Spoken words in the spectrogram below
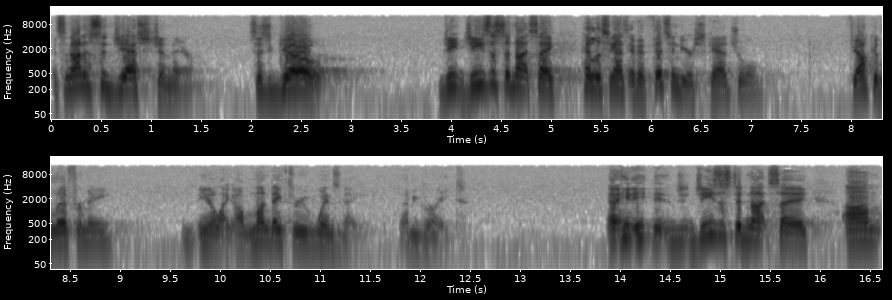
it's not a suggestion there. It says, Go. Jesus did not say, Hey, listen, guys, if it fits into your schedule, if y'all could live for me, you know, like on Monday through Wednesday, that'd be great. Uh, he, he, Jesus did not say, um,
